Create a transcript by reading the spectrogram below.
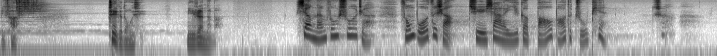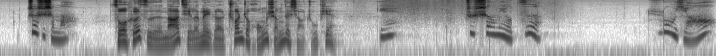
你看，这个东西，你认得吗？向南风说着，从脖子上取下了一个薄薄的竹片。这，这是什么？左和子拿起了那个穿着红绳的小竹片。咦，这上面有字。路遥，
